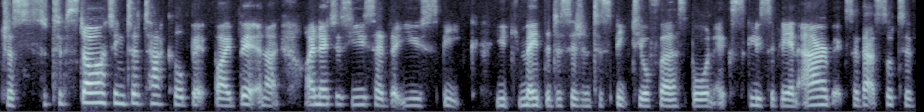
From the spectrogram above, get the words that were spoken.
just sort of starting to tackle bit by bit. And I, I noticed you said that you speak, you made the decision to speak to your firstborn exclusively in Arabic. So that's sort of,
